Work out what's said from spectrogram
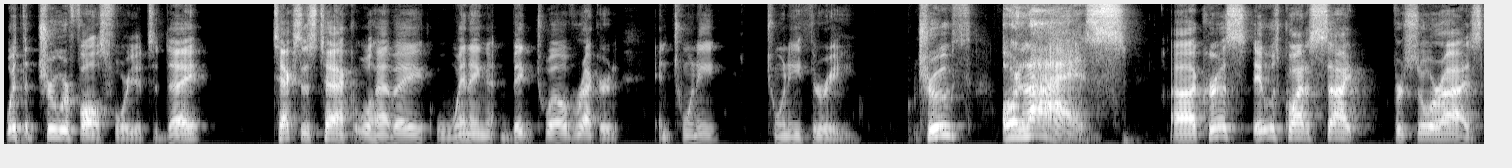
with the true or false for you today. Texas Tech will have a winning Big 12 record in 2023. Truth or lies? Uh, Chris, it was quite a sight for sore eyes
